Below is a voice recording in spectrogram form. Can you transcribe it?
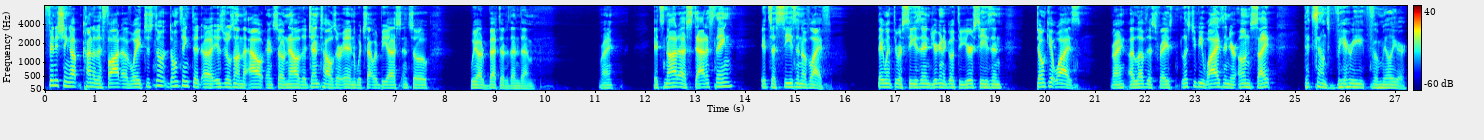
finishing up kind of the thought of wait, just don't don't think that uh, Israel's on the out, and so now the Gentiles are in, which that would be us, and so we are better than them, right? It's not a status thing; it's a season of life. They went through a season. You're going to go through your season. Don't get wise, right? I love this phrase. Lest you be wise in your own sight. That sounds very familiar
